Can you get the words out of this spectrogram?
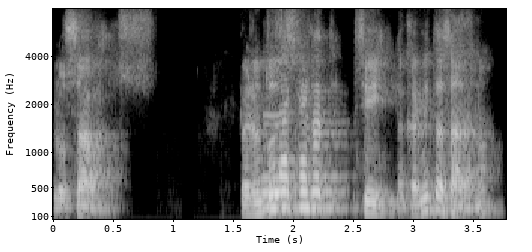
los sábados. Pero entonces, fíjate, sí, la carnita asada, ¿no?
